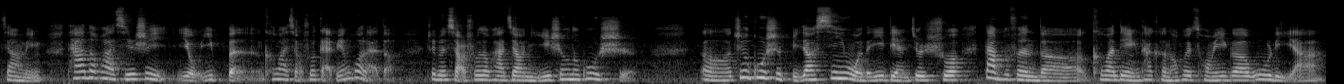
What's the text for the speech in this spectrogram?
降临，它的话其实是有一本科幻小说改编过来的。这本小说的话叫《你一生的故事》。呃，这个故事比较吸引我的一点就是说，大部分的科幻电影它可能会从一个物理啊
